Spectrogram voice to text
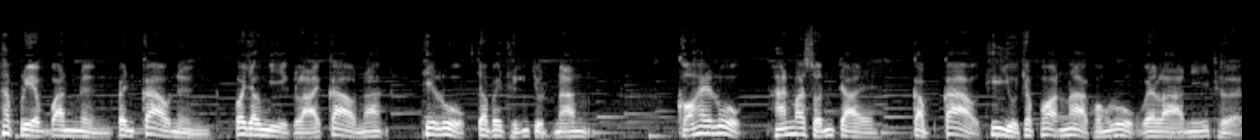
ถ้าเปรียบวันหนึ่งเป็นก้าวหนึ่งก็ยังมีอีกหลายก้าวนัก ที่ลูกจะไปถึงจุดนั้น ขอให้ลูกหันมาสนใจกับก้าวที่อยู่เฉพาะหน้าของลูกเวลานี้เถิด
